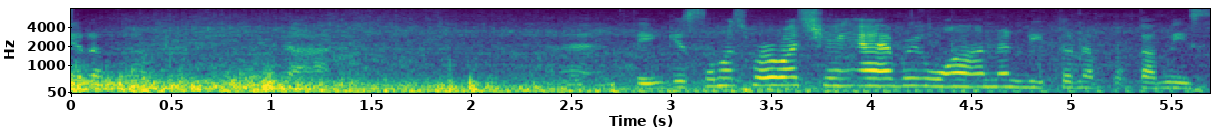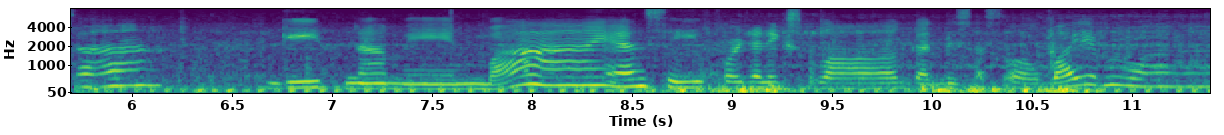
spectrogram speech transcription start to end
hirap lang. daan. And Thank you so much for watching everyone. Nandito na po kami sa gate namin. Bye and see you for the next vlog. God bless us all. Bye everyone.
